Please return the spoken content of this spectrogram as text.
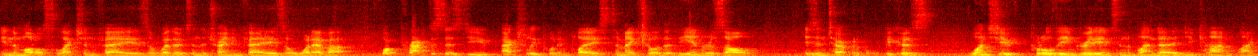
in the model selection phase or whether it's in the training phase or whatever, what practices do you actually put in place to make sure that the end result is interpretable? Because once you've put all the ingredients in the blender, you can't like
